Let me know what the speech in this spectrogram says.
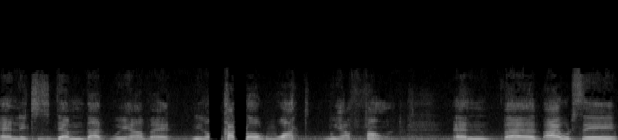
and it is them that we have, uh, you know, catalog what we have found. And uh, I would say,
